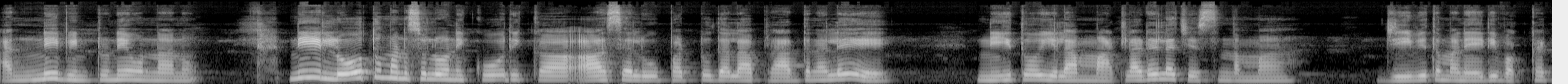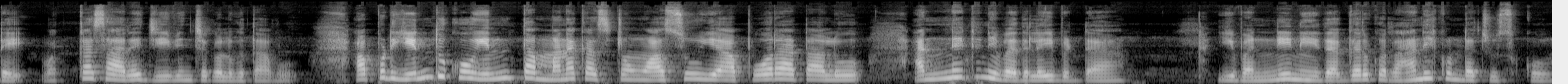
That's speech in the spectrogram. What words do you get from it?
అన్నీ వింటూనే ఉన్నాను. నీ లోతు మనసులోని కోరిక ఆశలు పట్టుదల ప్రార్థనలే నీతో ఇలా మాట్లాడేలా చేస్తుందమ్మా. జీవితం అనేది ఒక్కటే ఒక్కసారే జీవించగలుగుతావు. అప్పుడు ఎందుకు ఇంత మన కష్టం అసూయ పోరాటాలు అన్నిటినీ వదిలేయి బిడ్డ. ఇవన్నీ నీ దగ్గరకు రానికుండా చూసుకో.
